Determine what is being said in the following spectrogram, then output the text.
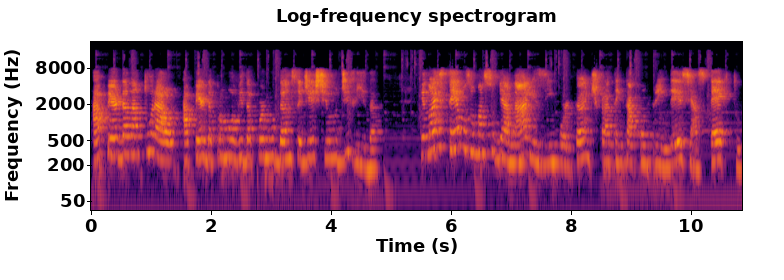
à perda natural, à perda promovida por mudança de estilo de vida. E nós temos uma subanálise importante para tentar compreender esse aspecto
